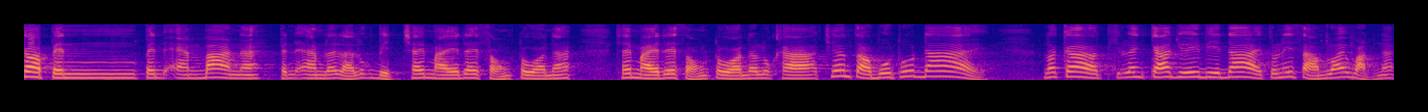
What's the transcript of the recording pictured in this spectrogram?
ก็เป็นเป็นแอมบ้านนะ เป็นแอมหลายๆลูกบิดใช้ไม้ได้ 2 ตัวนะ ใช้ไม้ได้ 2 ตัวนะลูกค้า เชื่อมต่อบลูทูธได้ แล้วก็เล่นการ์ด USB ได้ ตัวนี้ 300 วัตต์นะ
